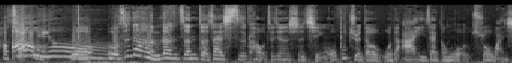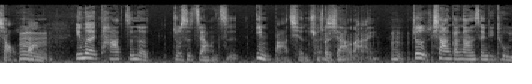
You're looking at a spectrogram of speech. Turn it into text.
好聪明哦！我我真的很认真的在思考这件事情，我不觉得我的阿姨在跟我说玩笑话，因为她真的就是这样子。硬把钱存下来，嗯，就像刚刚 Sandy Two，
